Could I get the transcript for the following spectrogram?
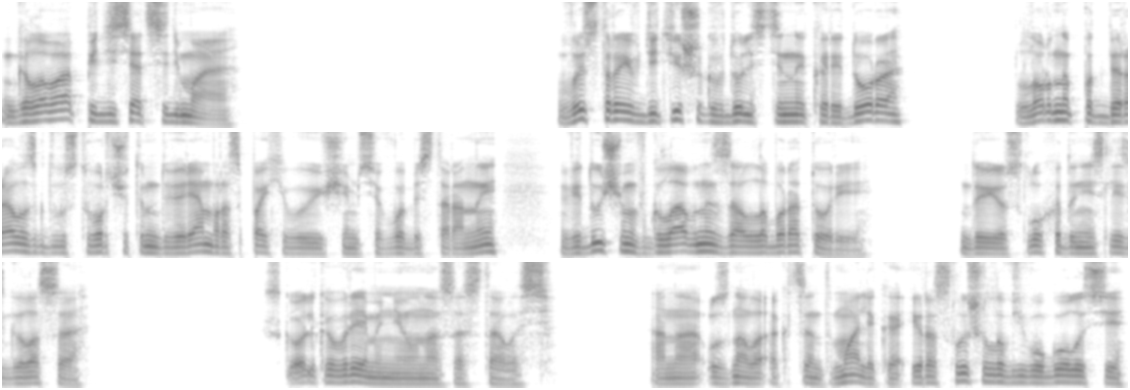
Глава 57. Выстроив детишек вдоль стены коридора, Лорна подбиралась к двустворчатым дверям, распахивающимся в обе стороны, ведущим в главный зал лаборатории. До ее слуха донеслись голоса. «Сколько времени у нас осталось?» Она узнала акцент Малика и расслышала в его голосе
